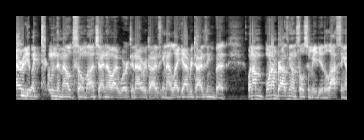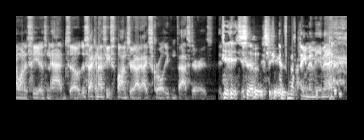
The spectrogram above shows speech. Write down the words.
I already like tune them out so much. I know I worked in advertising and I like advertising, but when I'm when I'm browsing on social media, the last thing I want to see is an ad. So the second I see sponsored, I, I scroll even faster. It's, it's, It's so true. it's nothing to me, man.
